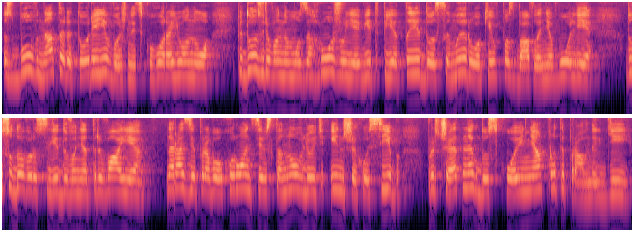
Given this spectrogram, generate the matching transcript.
збув на території Вижницького району. Підозрюваному загрожує від 5 до 7 років позбавлення волі. Досудове розслідування триває. Наразі правоохоронці встановлюють інших осіб, причетних до скоєння протиправних дій.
